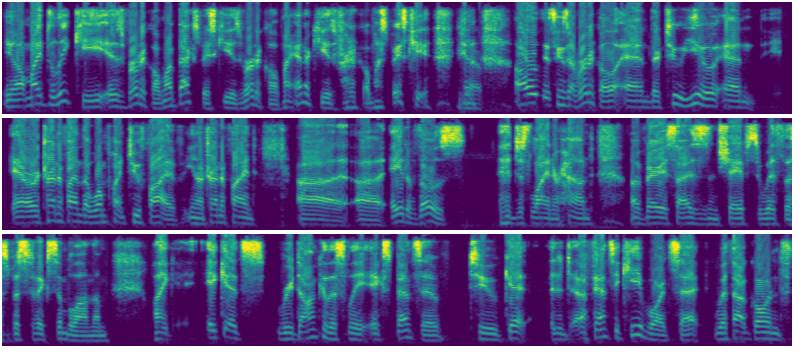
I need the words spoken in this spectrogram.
you know, my delete key is vertical. My backspace key is vertical. My enter key is vertical. My space key, you know, all of these things are vertical and they're 2U and, or trying to find the 1.25, you know, trying to find uh, uh, eight of those just lying around of various sizes and shapes with a specific symbol on them. Like it gets redonkulously expensive to get a, a fancy keyboard set without going th-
